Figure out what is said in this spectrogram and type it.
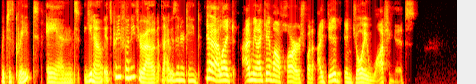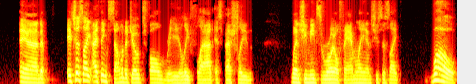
which is great. And, you know, it's pretty funny throughout. I was entertained. Yeah, like, I mean, I came off harsh, but I did enjoy watching it. And it's just like, I think some of the jokes fall really flat, especially when she meets the royal family and she's just like, whoa,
